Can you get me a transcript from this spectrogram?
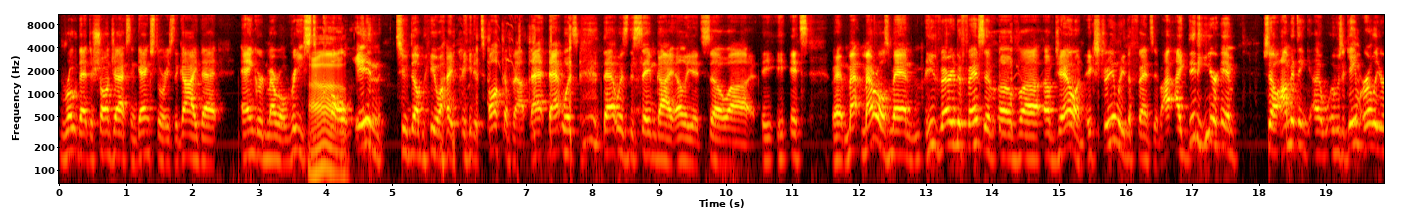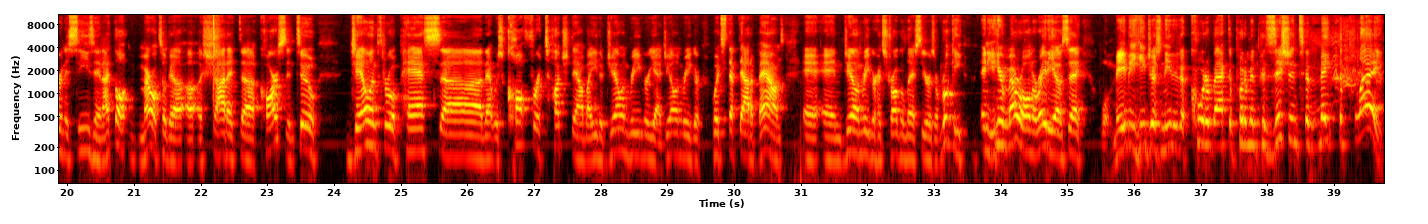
wrote that DeSean Jackson gang story is the guy that angered Merrill Reese to Ah. call in to WIP to talk about that. That was that was the same guy, Elliot. So uh, it, it's uh, Merrill's man. He's very defensive of uh, of Jalen, extremely defensive. I, I did hear him. So I'm at the. Uh, it was a game earlier in the season. I thought Merrill took a, a, a shot at uh, Carson too. Jalen threw a pass uh, that was caught for a touchdown by either Jalen Reagor, yeah, Jalen Reagor, who had stepped out of bounds, and, and Jalen Reagor had struggled last year as a rookie. And you hear Merrill on the radio say, "Well, maybe he just needed a quarterback to put him in position to make the play."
